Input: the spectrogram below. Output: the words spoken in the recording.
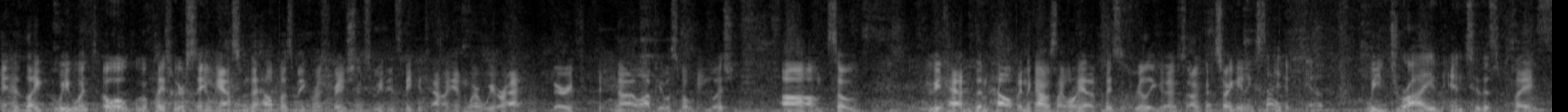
and like we went oh well, the place we were staying we asked them to help us make a reservation so we didn't speak italian where we were at very not a lot of people spoke english um, so we had them help and the guy was like oh yeah the place is really good so i got, started getting excited Yep. we drive into this place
